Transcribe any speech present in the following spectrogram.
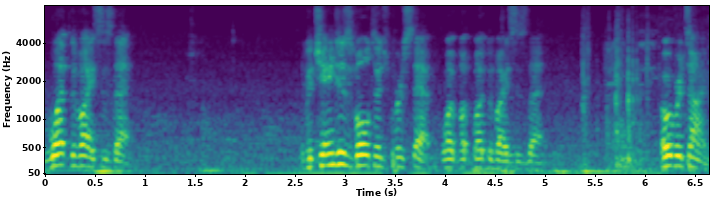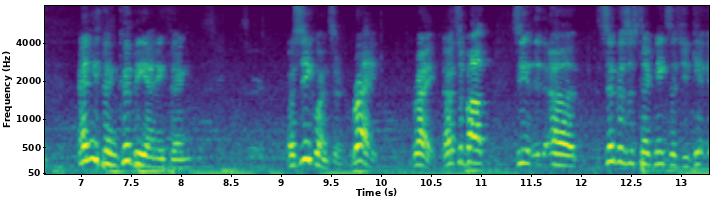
What device is that? If it changes voltage per step, what, what, what device is that? Over time. Anything could be anything. A sequencer. Right, right. That's about, see, uh, synthesis techniques, as you get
